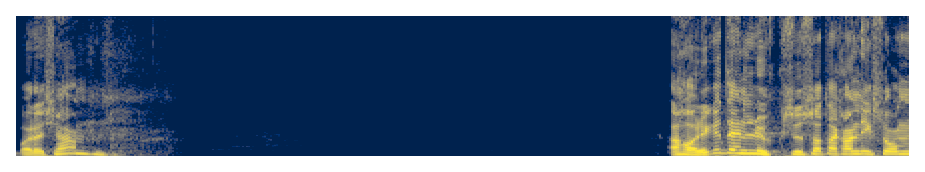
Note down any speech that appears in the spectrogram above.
bare kommer. Jeg har ikke den luksus at jeg kan liksom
